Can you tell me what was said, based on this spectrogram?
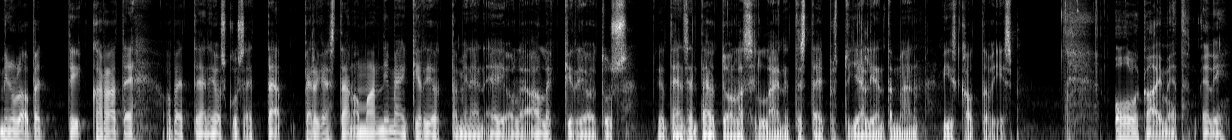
minulle opetti karate-opettajani joskus, että pelkästään oman nimen kirjoittaminen ei ole allekirjoitus, joten sen täytyy olla sillä että sitä ei pysty jäljentämään 5 kautta 5. Olkaimet, eli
